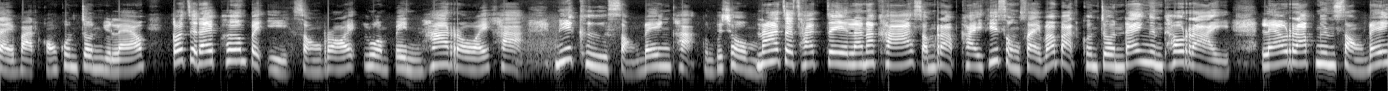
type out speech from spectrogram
จ่ายบัตรของคนจนอยู่แล้ว ก็จะได้เพิ่มไปอีก 200 รวมเป็น 500 ค่ะ นี่คือ 2 เด้งค่ะ คุณผู้ชม น่าจะชัดเจนแล้วนะคะสำหรับใครที่สงสัยว่าบัตรคนจนได้เงินเท่าไหร่ แล้วรับเงิน 2 เด้ง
